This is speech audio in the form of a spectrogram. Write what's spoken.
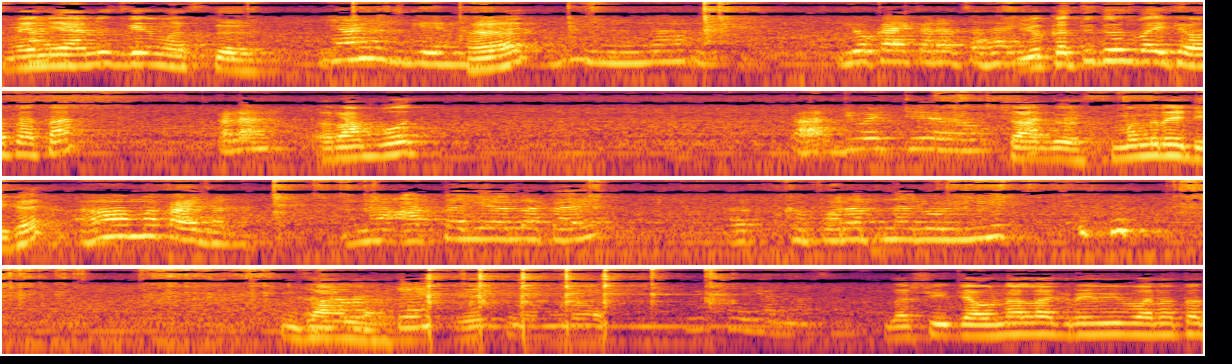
मी घे मस्त. यानच हा? यो काय करायचं आहे? यो किती दिवस बाई ठेवायचा आता? कळा रामबोत आठ दिवस ठेव. चार दिवस. मग रेडी काय? हा मग काय झालं? ना आता याला काय? अख्खं परत नाही लोळली झालं वाटते? एक नंबर. जशी जेवणाला ग्रेव्ही बनवतात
